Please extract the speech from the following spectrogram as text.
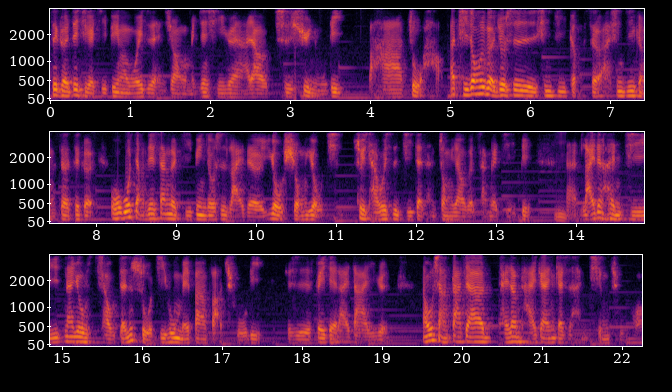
这个这几个疾病我一直很希望我们振兴医院啊要持续努力。把它做好。那其中一个就是心肌梗塞啊，心肌梗塞这个，我我讲这三个疾病都是来的又凶又急，所以才会是急诊很重要的三个疾病。嗯，来的很急，那又小诊所几乎没办法处理，就是非得来大医院。那我想大家台上台干应该是很清楚哦，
